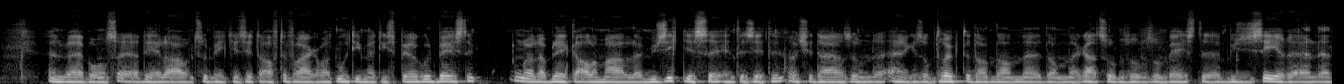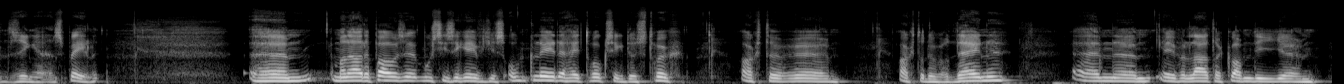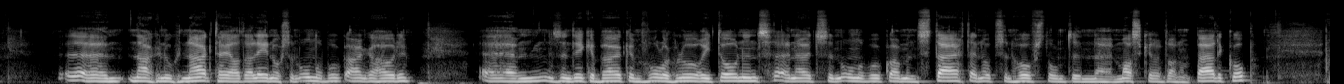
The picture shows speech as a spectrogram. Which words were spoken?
en we hebben ons de hele avond zo'n beetje zitten af te vragen, wat moet hij met die speelgoedbeesten? Maar daar bleken allemaal muziekjes in te zitten. Als je daar zo'n ergens op drukte, dan, dan, dan gaat zo'n zo, zo beest musiceren en, en zingen en spelen. Um, maar na de pauze moest hij zich eventjes omkleden. Hij trok zich dus terug achter, uh, achter de gordijnen. En uh, even later kwam hij uh, nagenoeg naakt. Hij had alleen nog zijn onderbroek aangehouden. Ehm, zijn dikke buik in volle glorie tonend. En uit zijn onderbroek kwam een staart en op zijn hoofd stond een masker van een paardenkop.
